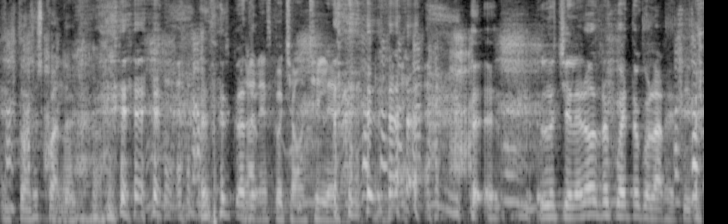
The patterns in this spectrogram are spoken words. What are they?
Entonces cuando... Entonces, cuando... han escuchado un chileno. los chilenos otro cuento con la Argentina.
